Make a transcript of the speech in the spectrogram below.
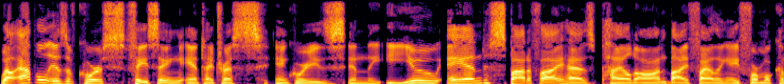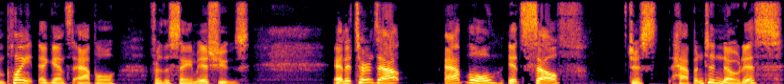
Well, Apple is, of course, facing antitrust inquiries in the EU, and Spotify has piled on by filing a formal complaint against Apple for the same issues. And it turns out Apple itself just happened to notice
